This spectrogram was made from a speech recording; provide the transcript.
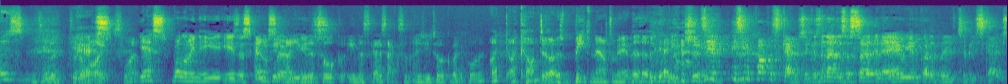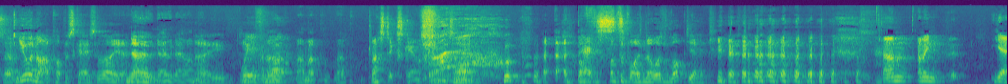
boys? To the, to the yes. right, slightly? Yes, well, I mean, he, he is a Are Scouser. are you going to talk in a Scouse accent as you talk about Paul? I, I can't do that. It was beaten out of me at an early age. is, he, is he a proper Scouser? Because I know there's a certain area you've got to be to be Scouser. You're not a proper Scouser, are you? No, no, no. I'm No, a, you- Where you from, I'm, a, I'm a, a plastic scouser. aren't I? At best. I'm surprised no one's robbed you. Um, I mean, yeah,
